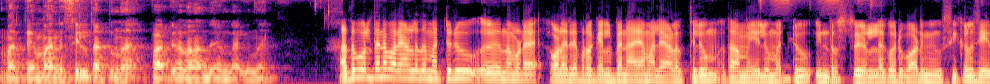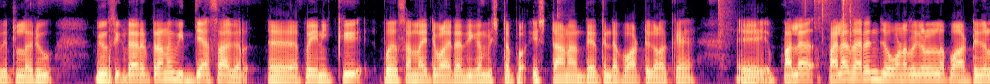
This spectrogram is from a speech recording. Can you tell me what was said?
മറ്റേ മനസ്സിൽ തട്ടുന്ന പാട്ടുകളാണ് അദ്ദേഹം ഉണ്ടാക്കുന്നത്. അതുപോലെ തന്നെ പറയാനുള്ളത് മറ്റൊരു നമ്മുടെ വളരെ പ്രഗത്ഭനായ മലയാളത്തിലും തമിഴിലും മറ്റു ഇൻഡസ്ട്രികളിലൊക്കെ ഒരുപാട് മ്യൂസിക്കുകൾ ചെയ്തിട്ടുള്ള ഒരു മ്യൂസിക് ഡയറക്ടറാണ് വിദ്യാസാഗർ. അപ്പോൾ എനിക്ക് പേഴ്സണലായിട്ട് വളരെയധികം ഇഷ്ട ഇഷ്ടമാണ് അദ്ദേഹത്തിന്റെ പാട്ടുകളൊക്കെ. പല പലതരം ജോണറുകളിലുള്ള പാട്ടുകൾ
